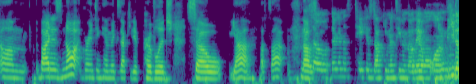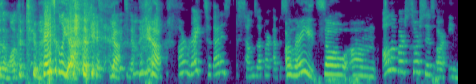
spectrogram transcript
um, Biden is not granting him executive privilege. So yeah, that's that. That was So they're gonna take his documents, even though they won't want. He doesn't want them to. basically yeah. okay. Yeah. Good to know. yeah. All right. So that is sums up our episode. All right. So um All of our sources are in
